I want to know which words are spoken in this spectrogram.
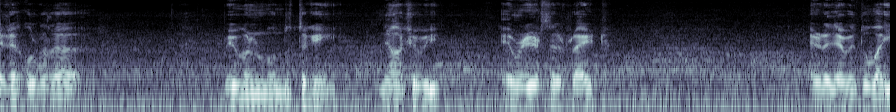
এটা কলকাতা বিমানবন্দর থেকেই নেওয়া ছবি এমিরেটসের ফ্লাইট এটা যাবে দুবাই।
